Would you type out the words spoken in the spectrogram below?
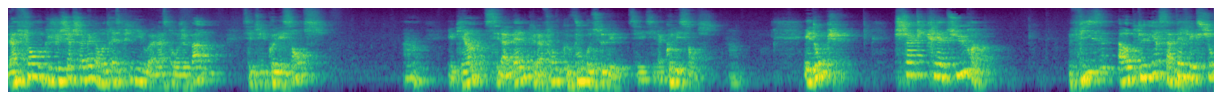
La forme que je cherche à mettre dans votre esprit à l'instant où je parle, c'est une connaissance. Hein, eh bien, c'est la même que la forme que vous recevez. C'est la connaissance. Hein. Et donc, chaque créature vise à obtenir sa perfection,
